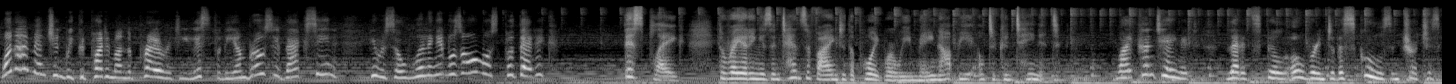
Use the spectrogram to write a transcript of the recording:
When I mentioned we could put him on the priority list for the Ambrosia vaccine, he was so willing it was almost pathetic. This plague, the rioting is intensifying to the point where we may not be able to contain it. Why contain it? Let it spill over into the schools and churches.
